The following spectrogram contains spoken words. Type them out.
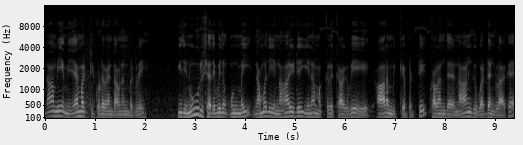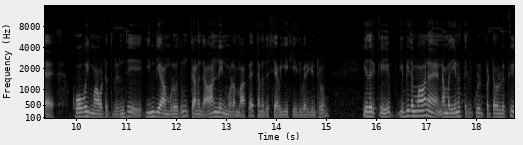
நாமே ஏமாற்றிக் கொள்ள வேண்டாம் நண்பர்களே. இது நூறு சதவீதம் உண்மை. நமது நாயுடு இன மக்களுக்காகவே ஆரம்பிக்கப்பட்டு கடந்த நான்கு வருடங்களாக கோவை மாவட்டத்திலிருந்து இந்தியா முழுவதும் தனது ஆன்லைன் மூலமாக தனது சேவையை செய்து வருகின்றோம். இதற்கு இவ்விதமான நமது இனத்திற்கு உட்பட்டவர்களுக்கு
